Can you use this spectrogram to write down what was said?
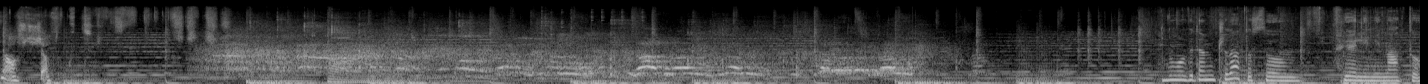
Nu știu ce am făcut. Nu mă vedeam niciodată să fiu eliminată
